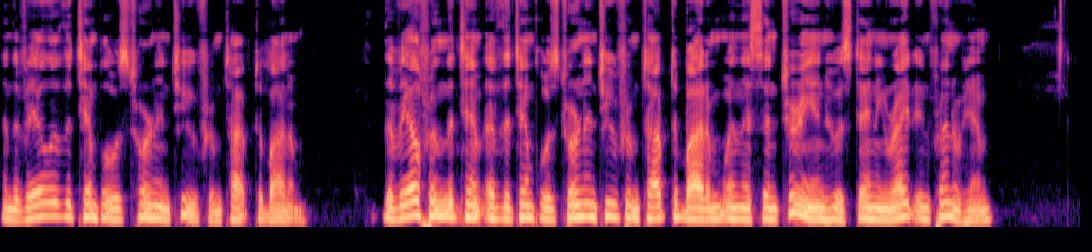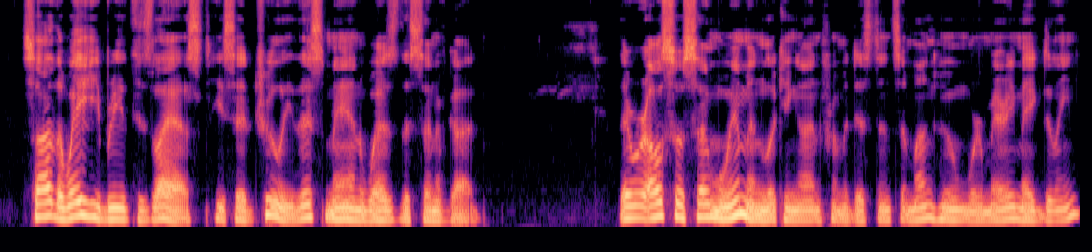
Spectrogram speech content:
And the veil of the temple was torn in two from top to bottom. The veil from the tem- of the temple was torn in two from top to bottom when the centurion, who was standing right in front of him, saw the way he breathed his last. He said, Truly, this man was the Son of God. There were also some women looking on from a distance, among whom were Mary Magdalene,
